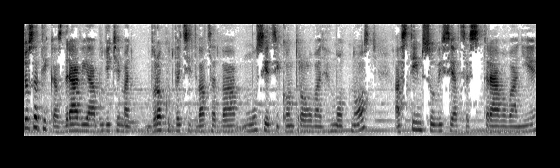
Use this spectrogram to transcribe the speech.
Čo sa týka zdravia, budete mať v roku 2022 musieť si kontrolovať hmotnosť a s tým súvisiace strávovanie,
